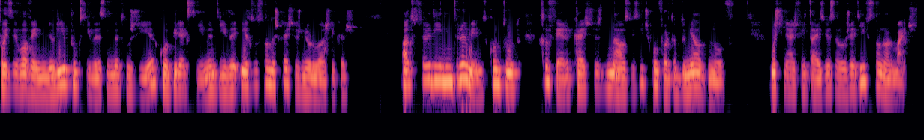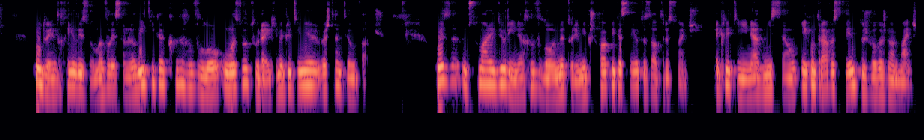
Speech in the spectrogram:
Foi desenvolvendo melhoria progressiva da sintomatologia, com a pirexia mantida e resolução das queixas neurológicas. Ao terceiro dia de internamento, contudo, refere queixas de náuseas e desconforto abdominal de novo. Os sinais vitais e o exame objetivo são normais. O doente realizou uma avaliação analítica que revelou um azoto ureico e uma creatinina bastante elevados. O exame sumário de urina revelou hematura microscópica sem outras alterações. A creatinina à admissão encontrava-se dentro dos valores normais.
